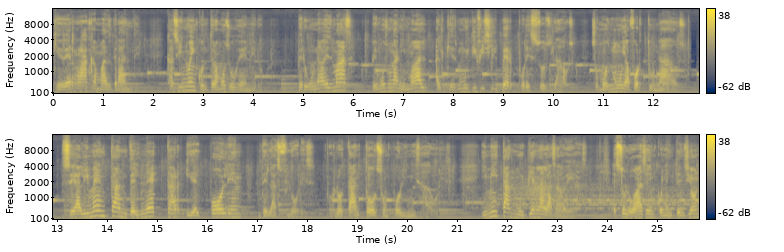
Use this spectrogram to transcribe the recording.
Qué berraca más grande. Casi no encontramos su género. Pero una vez más vemos un animal al que es muy difícil ver por estos lados. Somos muy afortunados. Se alimentan del néctar y del polen de las flores, por lo tanto son polinizadores. Imitan muy bien a las abejas. Esto lo hacen con la intención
